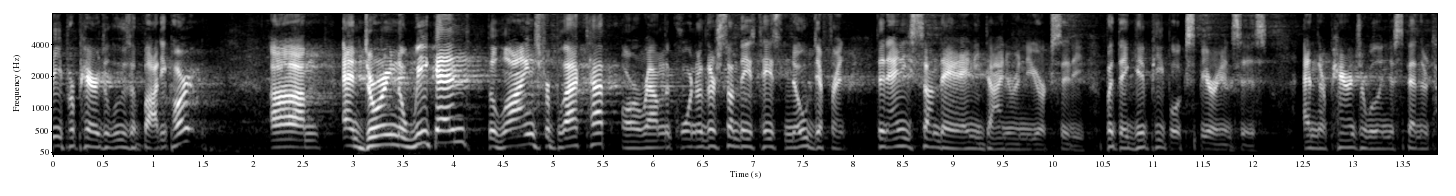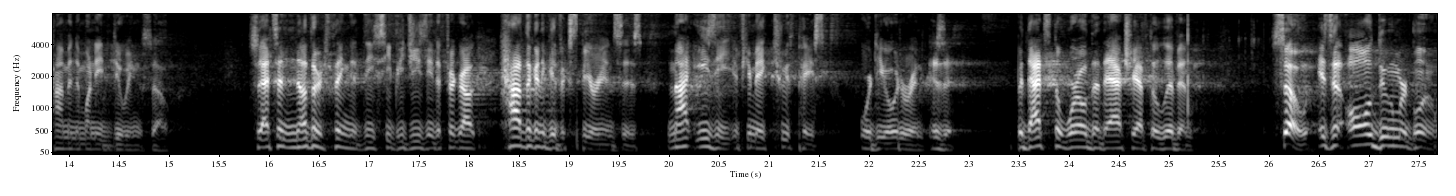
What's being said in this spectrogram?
be prepared to lose a body part. Um, and during the weekend, the lines for Black Tap are around the corner. Their sundaes taste no different than any sundae at any diner in New York City, but they give people experiences and their parents are willing to spend their time and their money doing so. So that's another thing that these CPGs need to figure out how they're going to give experiences. Not easy if you make toothpaste or deodorant, is it? But that's the world that they actually have to live in. So, is it all doom or gloom?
